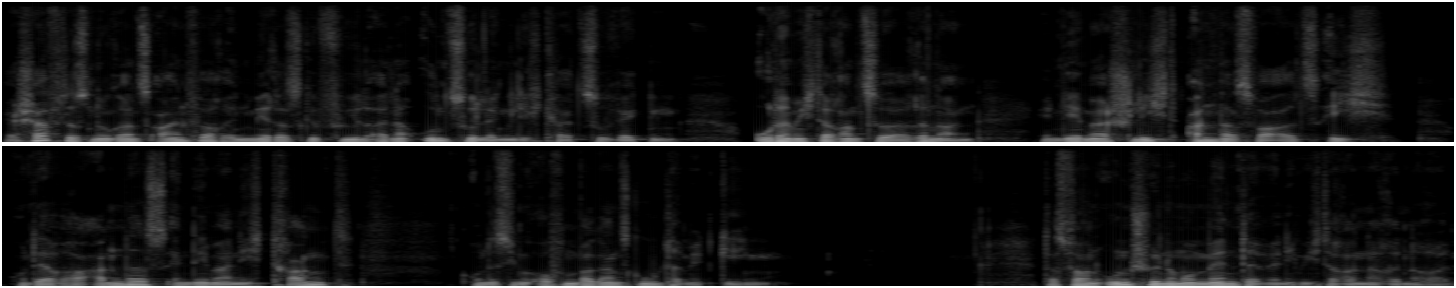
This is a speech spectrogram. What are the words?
Er schaffte es nur ganz einfach, in mir das Gefühl einer Unzulänglichkeit zu wecken oder mich daran zu erinnern, indem er schlicht anders war als ich. Und er war anders, indem er nicht trank und es ihm offenbar ganz gut damit ging. Das waren unschöne Momente, wenn ich mich daran erinnere.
